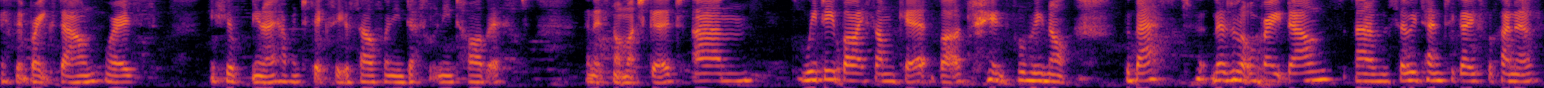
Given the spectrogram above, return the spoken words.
if it breaks down. Whereas if you're, you know, having to fix it yourself when you desperately need to harvest, then it's not much good. Um, we do buy some kit, but I'd say it's probably not the best. There's a lot of breakdowns. Um, so we tend to go for kind of,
